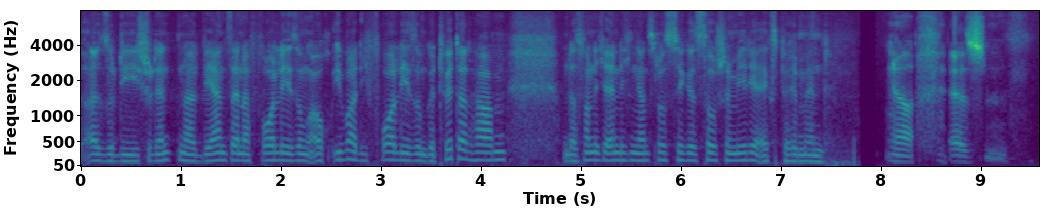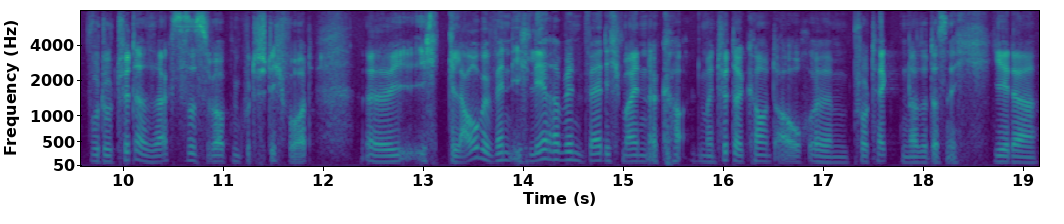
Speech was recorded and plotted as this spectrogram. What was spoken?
also die Studenten halt während seiner Vorlesung auch über die Vorlesung getwittert haben und das fand ich eigentlich ein ganz lustiges Social Media Experiment. Ja, es, wo du Twitter sagst, das ist überhaupt ein gutes Stichwort. Äh, ich glaube, wenn ich Lehrer bin, werde ich meinen Account, meinen Twitter-Account auch ähm, protecten, also dass nicht jeder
